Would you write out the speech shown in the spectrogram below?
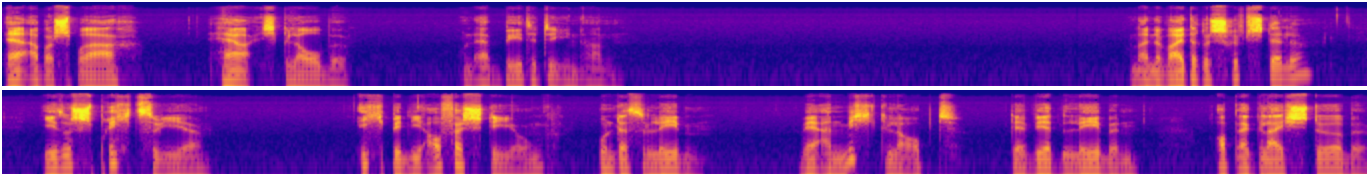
Er aber sprach, Herr, ich glaube, und er betete ihn an. Und eine weitere Schriftstelle, Jesus spricht zu ihr, Ich bin die Auferstehung und das Leben. Wer an mich glaubt, der wird leben, ob er gleich stürbe.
